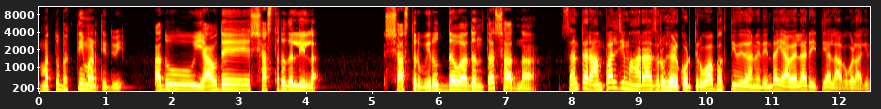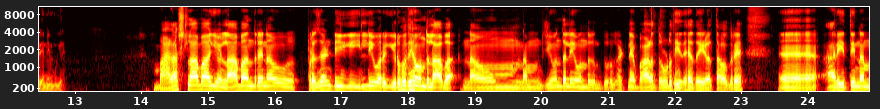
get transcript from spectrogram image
ಮತ್ತು ಭಕ್ತಿ ಮಾಡ್ತಿದ್ವಿ ಅದು ಯಾವುದೇ ಶಾಸ್ತ್ರದಲ್ಲಿ ಇಲ್ಲ. ಶಾಸ್ತ್ರ ವಿರುದ್ಧವಾದಂಥ ಸಾಧನ. ಸಂತ ರಾಮ್ಪಾಲ್ಜಿ ಮಹಾರಾಜರು ಹೇಳ್ಕೊಡ್ತಿರುವ ಭಕ್ತಿ ವಿಧಾನದಿಂದ ಯಾವೆಲ್ಲ ರೀತಿಯ ಲಾಭಗಳಾಗಿದೆ ನಿಮಗೆ? ಭಾಳಷ್ಟು ಲಾಭ ಆಗಿವೆ. ಲಾಭ ಅಂದರೆ ನಾವು ಪ್ರೆಸೆಂಟ್ ಈಗ ಇಲ್ಲಿವರೆಗೆ ಇರೋದೇ ಒಂದು ಲಾಭ. ನಾವು ನಮ್ಮ ಜೀವನದಲ್ಲಿ ಒಂದು ದುರ್ಘಟನೆ ಭಾಳ ದೊಡ್ಡದಿದೆ ಅದು ಹೇಳ್ತಾ ಹೋದರೆ ಆ, ರೀತಿ ನಮ್ಮ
